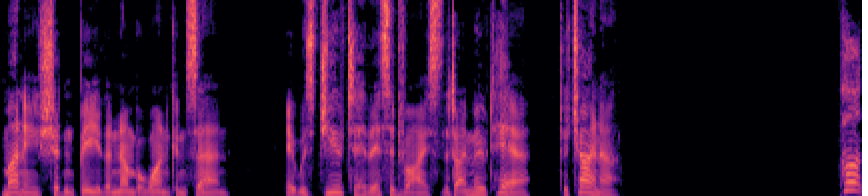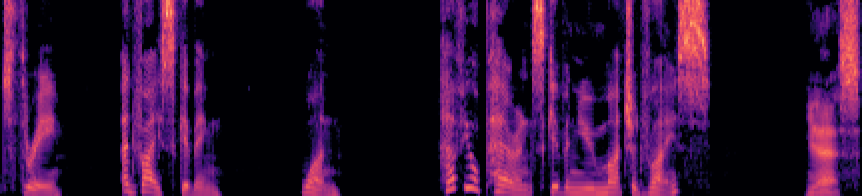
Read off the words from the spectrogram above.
Money shouldn't be the number one concern. It was due to this advice that I moved here, to China. Part 3 Advice Giving 1. Have your parents given you much advice? Yes,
